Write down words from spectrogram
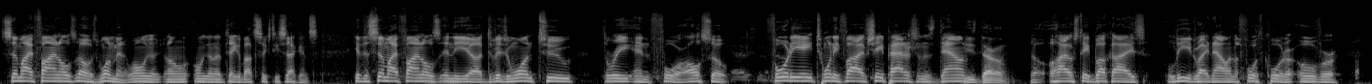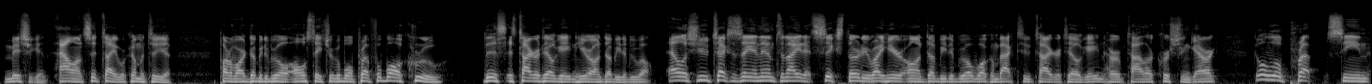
semifinals. Oh, it's one minute. We're only, only going to take about sixty seconds. Get the semifinals in the uh, Division One, Two, Three, and Four. Also, 48-25. Shea Patterson is down. He's down. The Ohio State Buckeyes lead right now in the fourth quarter over Michigan. Alan, sit tight. We're coming to you. Part of our WWL All-State Sugar Bowl Prep Football crew. This is Tiger Tailgating here on WWL. LSU, Texas A&M tonight at 6.30 right here on WWL. Welcome back to Tiger Tailgating. Herb Tyler, Christian Garrick. Going a little prep scene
